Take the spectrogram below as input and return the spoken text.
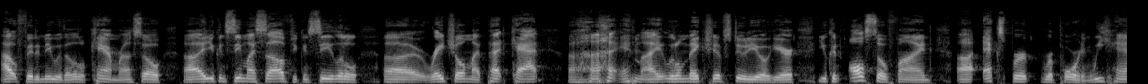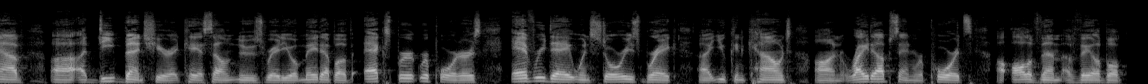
outfitted me with a little camera, so you can see myself. You can see little Rachel, my pet cat uh, in my little makeshift studio here. You can also find uh, expert reporting. We have uh, a deep bench here at KSL News Radio made up of expert reporters. Every day when stories break, uh, you can count on write ups and reports, uh, all of them available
